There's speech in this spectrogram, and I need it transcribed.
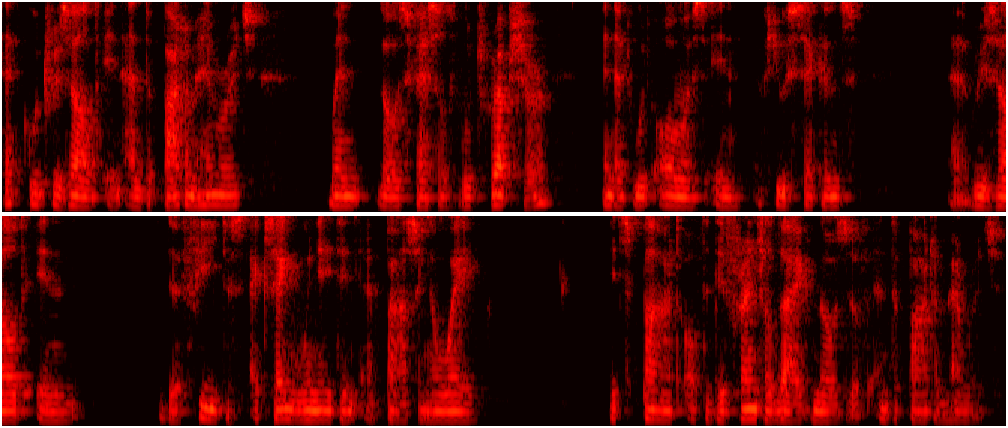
That could result in antepartum hemorrhage when those vessels would rupture and that would almost in a few seconds uh, result in the fetus exsanguinating and passing away. It's part of the differential diagnosis of antepartum hemorrhage.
